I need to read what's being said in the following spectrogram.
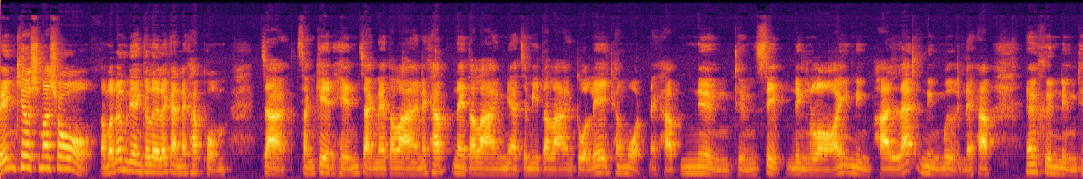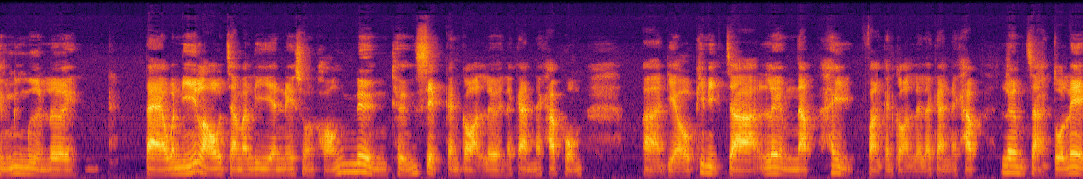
เบนเคียวชมาโชเรามาเริ่มเรียนกันเลยแล้วกันนะครับผม จากสังเกตเห็นจากในตารางนะครับ ในตารางเนี่ยจะมีตารางตัวเลขทั้งหมดนะครับ1ถึง10 100 1000 และ 10,000 นะครับ นั่นคือ 1 ถึง 10,000 เลย แต่วันนี้เราจะมาเรียนในส่วนของ1ถึง10 กันก่อนเลยแล้วกันนะครับผมเดี๋ยวพี่มิกจะเริ่มนับให้ฟังกันก่อนเลยแล้วกันนะครับ เริ่มจากตัวเลข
